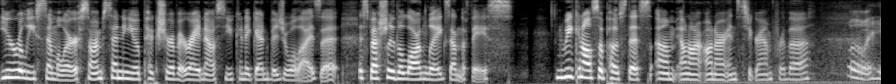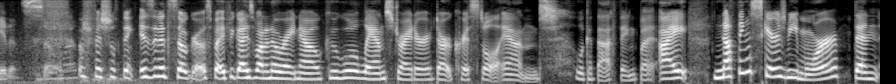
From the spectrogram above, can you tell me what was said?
eerily similar. So I'm sending you a picture of it right now, so you can again visualize it, especially the long legs and the face. And we can also post this um, on our on our Instagram for the Oh, I hate it so much. official thing. Isn't it so gross? But if you guys want to know right now, Google Landstrider Dark Crystal and look at that thing. But I nothing scares me more than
